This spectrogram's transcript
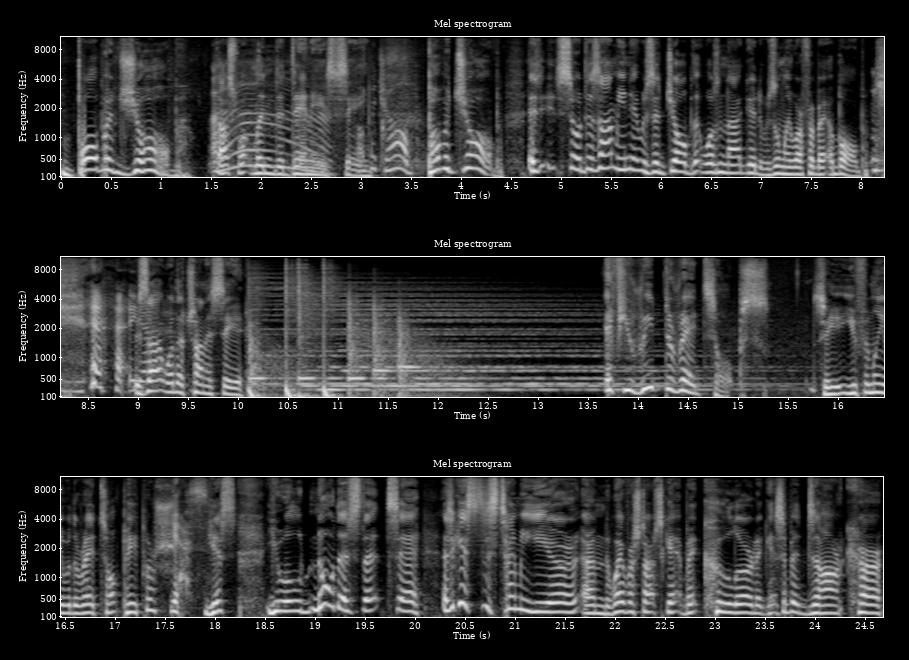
Bob a job. That's what Linda Denny is saying. Ah, Bob a job. Bob a job. Is- So does that mean it was a job that wasn't that good? It was only worth about a bob. Is that what they're trying to say? If you read the red tops, so you, familiar with the red top papers? Yes. Yes. You will notice that uh, as it gets this time of year and the weather starts to get a bit cooler and it gets a bit darker,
